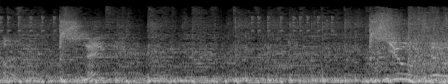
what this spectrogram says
battle, Snake! You two!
